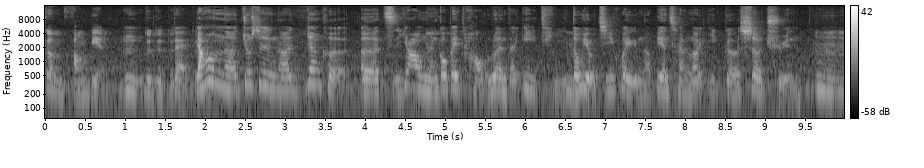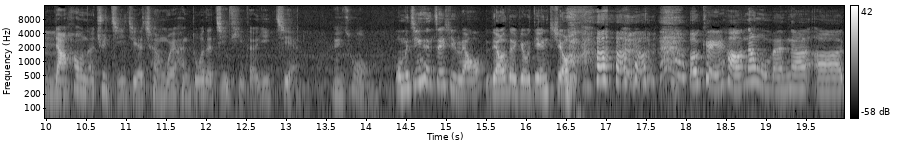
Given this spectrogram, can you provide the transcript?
更方便。嗯，对对对对，然后呢，就是呢，任何呃，只要能够被讨论的议题，嗯。都有机会呢变成了一个社群，嗯嗯，然后呢去集结成为很多的集体的意见。没错，我们今天这期聊聊的有点久，OK，好，那我们呢，呃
